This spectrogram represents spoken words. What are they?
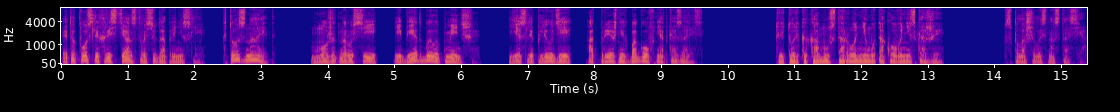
Это после христианства сюда принесли. Кто знает, может, на Руси и бед было б меньше, если б люди от прежних богов не отказались. «Ты только кому стороннему такого не скажи», — всполошилась Настасья.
